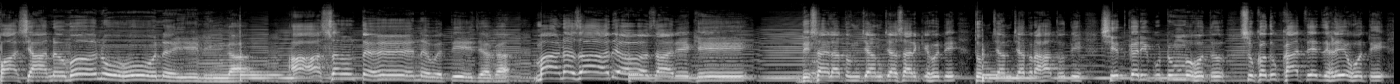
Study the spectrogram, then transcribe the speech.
पाषाण म्हणून लिंगा आसंत नवते जगा मानसा देव सारे खे दिसायला तुमच्या आमच्यासारखे होते तुमच्या आमच्यात राहत होते शेतकरी कुटुंब होतं सुखदुःखाचे झळे होते.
